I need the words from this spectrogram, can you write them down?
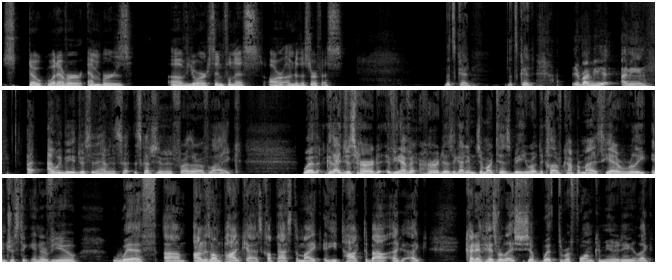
stoke whatever embers of your sinfulness are under the surface. That's good. That's good. There might be. I mean, I, I would be interested in having this discussion even further of like whether because I just heard. If you haven't heard, there's a guy named Jemar Tisby He wrote The Color of Compromise. He had a really interesting interview with um on his own podcast called Pass the Mic, and he talked about like like kind of his relationship with the Reform community, like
